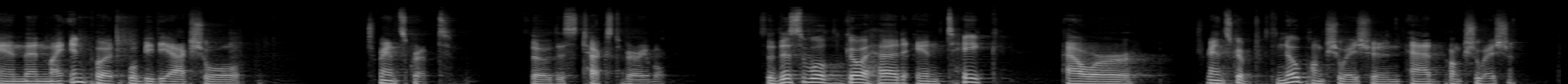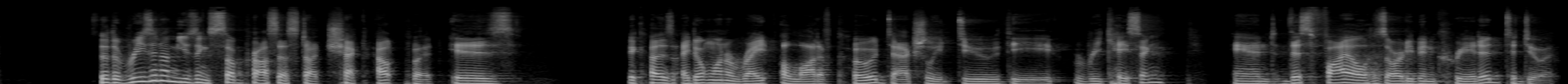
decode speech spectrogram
and then my input will be the actual transcript so this text variable. So this will go ahead and take our transcript with no punctuation and add punctuation. So the reason I'm using subprocess.checkoutput is because I don't want to write a lot of code to actually do the recasing. And this file has already been created to do it.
